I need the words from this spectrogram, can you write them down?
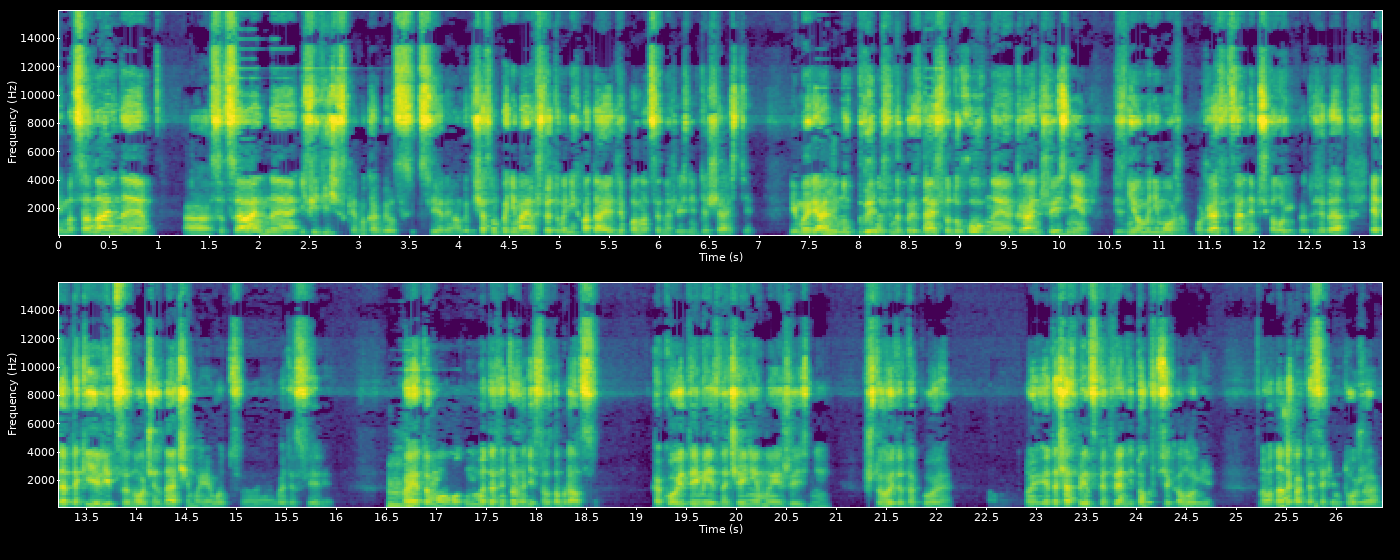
эмоциональная, социальная и физическая, ну как бы сферы. Он говорит, сейчас мы понимаем, что этого не хватает для полноценной жизни, для счастья. И мы реально ну, вынуждены признать, что духовная грань жизни, без нее мы не можем. Уже официальная психология. То есть это, это такие лица, но очень значимые вот э, в этой сфере. Mm-hmm. Поэтому вот, мы должны тоже здесь разобраться какое это имеет значение в моей жизни, что это такое. Ну, это сейчас, в принципе, тренд не только в психологии, но вот надо как-то с этим тоже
